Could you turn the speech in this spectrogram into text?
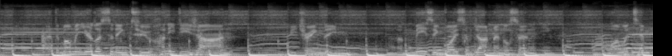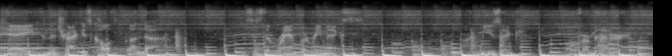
At the moment, you're listening to Honey Dijon, featuring the amazing voice of John Mendelsohn, along with Tim K, and the track is called Thunda. This is the Rampa remix Matter.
